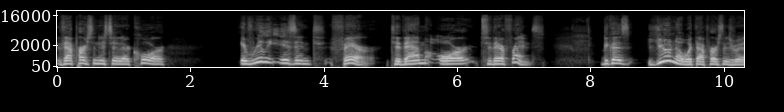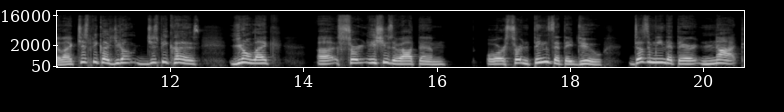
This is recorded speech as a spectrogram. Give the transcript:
that person is to their core, it really isn't fair to them or to their friends. Because you don't know what that person is really like just because you don't just because you don't like uh, certain issues about them or certain things that they do doesn't mean that they're not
